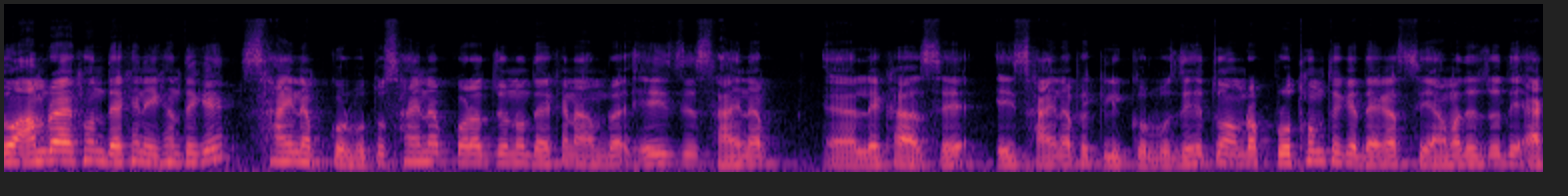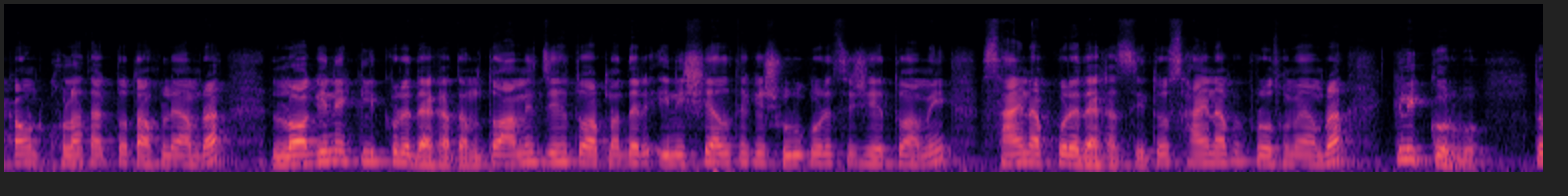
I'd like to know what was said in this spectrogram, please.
তো আমরা এখন দেখেন এখান থেকে সাইন আপ করব। তো সাইন আপ করার জন্য দেখেন আমরা এই যে সাইন আপ লেখা আছে, এই সাইন আপে ক্লিক করব। যেহেতু আমরা প্রথম থেকে দেখাচ্ছি, আমাদের যদি অ্যাকাউন্ট খোলা থাকতো তাহলে আমরা লগ ইনে ক্লিক করে দেখাতাম। তো আমি যেহেতু আপনাদের ইনিশিয়াল থেকে শুরু করেছি, সেহেতু আমি সাইন আপ করে দেখাচ্ছি। তো সাইন আপে প্রথমে আমরা ক্লিক করব। তো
